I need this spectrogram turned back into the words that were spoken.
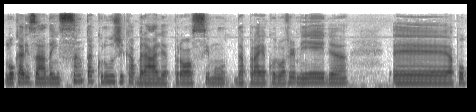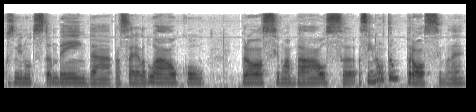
localizada em Santa Cruz de Cabralha, próximo da Praia Coroa Vermelha é, a poucos minutos também da Passarela do Álcool, próximo à balsa, assim, não tão próximo, né?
